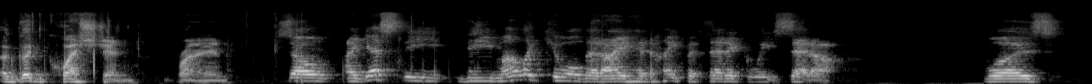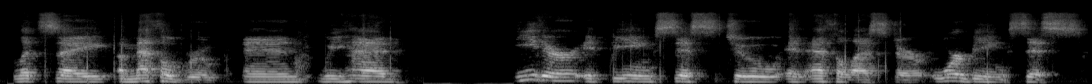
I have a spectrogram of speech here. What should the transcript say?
a good question, Brian. So I guess the the molecule that I had hypothetically set up was, let's say, a methyl group, and we had either it being cis to an ethyl ester or being cis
